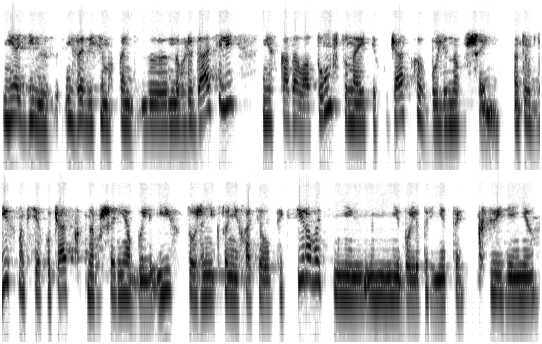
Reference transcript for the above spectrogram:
Ни один из независимых э, наблюдателей не сказал о том, что на этих участках были нарушения. На других, на всех участках нарушения были. Их тоже никто не хотел фиксировать, не, не были приняты к сведению,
